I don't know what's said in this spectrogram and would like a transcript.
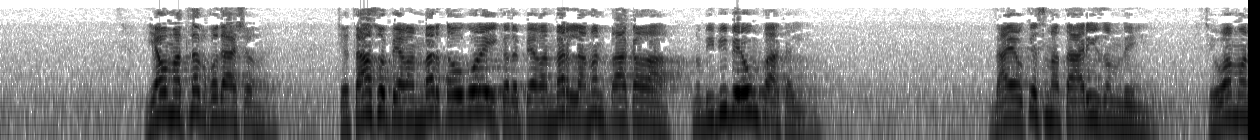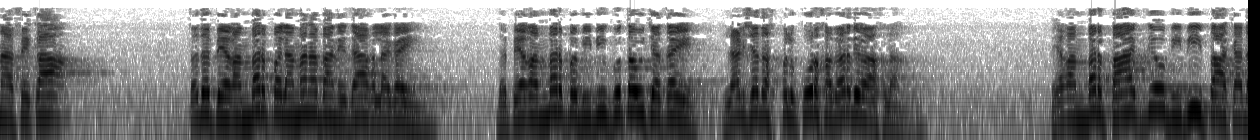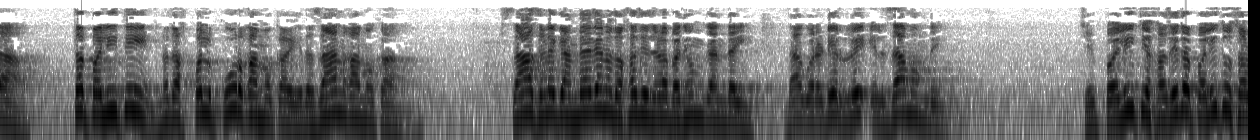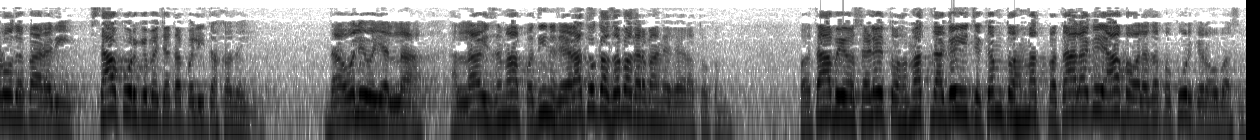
یو مطلب خدا شو چې تاسو پیغمبر ته وګورئ کله پیغمبر لمن پاکوا نو بیبي به هم پاکي دا یو قسمه تعریزم دی چې و منافقا ته د پیغمبر په لمن باندې داغ لګای د پیغمبر په بیبي ګوتو چتای لړشه د خپل کور خبر دی واخلم پیغمبر پاک دی او بیبي بی پاک ده ته پلیتی نو د خپل کور غم وکړي د ځان غم وکړه ساز له ګندې ده نو د خځې زړه بدوم ګندې دا ګور ډیر لوی الزام هم دی چې پلیتی خځې د پلیتو سړو د پاره دي ستا کور کې بچته پلیته خځې دا ولي وی الله الله زما په دین غیراتو کا زبر در باندې غیراتو کوم پتا به یو سړی تهمت لګی چې کم تهمت پتا لګی آب ولزه په کور کې راو باسم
